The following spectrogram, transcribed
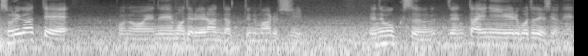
それがあってこの NA モデル選んだっていうのもあるし NBOX 全体に言えることですよね。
